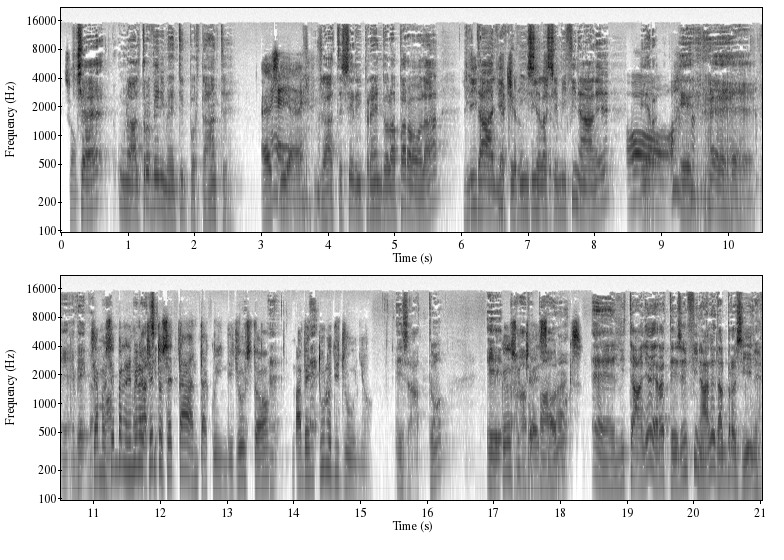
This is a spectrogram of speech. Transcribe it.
insomma, C'è un altro avvenimento importante. eh sì, Eh. eh. Scusate se riprendo la parola. L'Italia che Diccelo, vinse la diccelo. semifinale. Oh. era- eh, eh, eh, beh, Siamo ma- sempre nel ragazzi, 1970 quindi, giusto? Eh, Ma 21 di giugno. Esatto. E Cosa è bravo successo, Paolo, Max? eh, l'Italia era attesa in finale dal Brasile.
